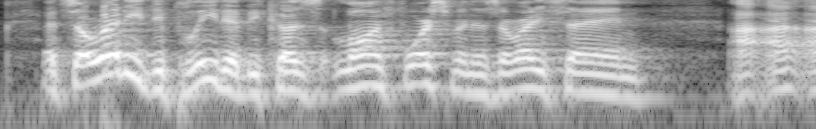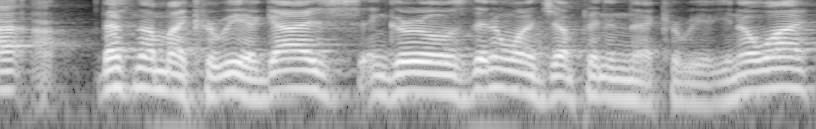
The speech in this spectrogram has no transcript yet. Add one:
it's already depleted because law enforcement is already saying, I, I, I, that's not my career. Guys and girls, they don't want to jump in in that career. You know why?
